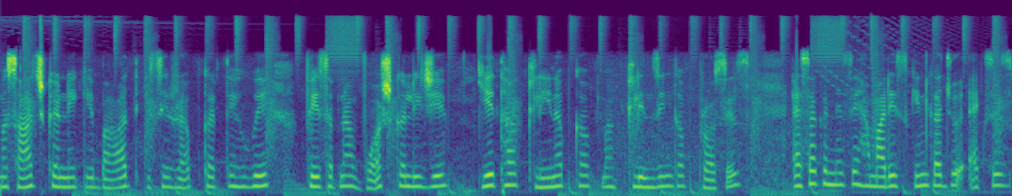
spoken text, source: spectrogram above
मसाज करने के बाद इसे रब करते हुए फेस अपना वॉश कर लीजिए। ये था क्लीन अप का क्लिनजिंग का प्रोसेस ऐसा करने से हमारी स्किन का जो एक्सेस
